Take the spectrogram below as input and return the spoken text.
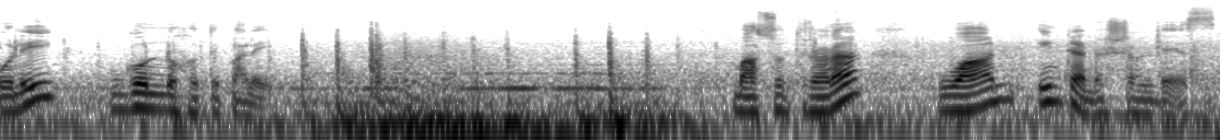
বলেই গণ্য হতে পারে। Masud Rana, one international desk.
